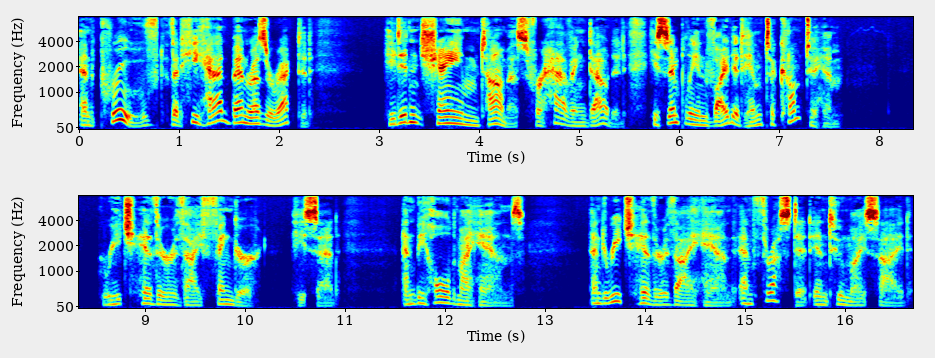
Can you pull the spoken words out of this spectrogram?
and proved that he had been resurrected, he didn't shame Thomas for having doubted. He simply invited him to come to him. Reach hither thy finger, he said, and behold my hands, and reach hither thy hand, and thrust it into my side.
